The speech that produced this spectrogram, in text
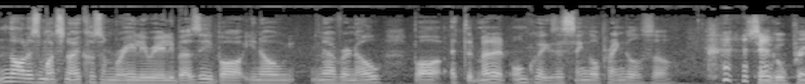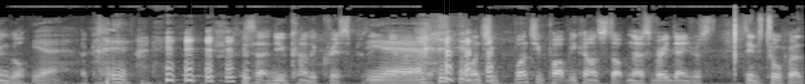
not as much now because I'm really, really busy, but you know, you never know. But at the minute, Eoghan Quigg is a single Pringle, so Single Pringle. yeah. Okay. Is that a new kind of crisp? that you get Yeah. out of it? once you once you pop, you can't stop. No, it's a very dangerous thing to talk about.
